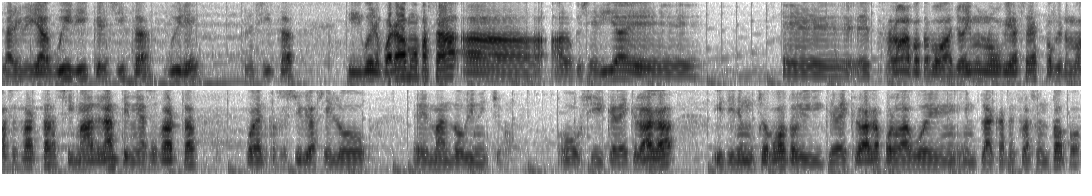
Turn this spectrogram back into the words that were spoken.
La librería WIRI que necesita, WIRE, que necesita y bueno, pues ahora vamos a pasar a, lo que sería eh, eh, pasarlo a la plataforma. Yo mismo no lo voy a hacer porque no me hace falta. Si más adelante me hace falta, pues entonces sí voy a hacerlo el mando bien hecho. O si queréis que lo haga y tiene muchos votos y queréis que lo haga, pues lo hago en, placa perforación topo.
